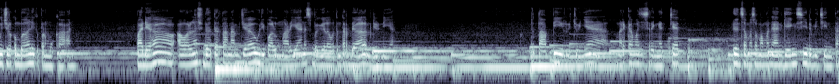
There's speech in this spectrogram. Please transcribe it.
muncul kembali ke permukaan. Padahal awalnya sudah tertanam jauh di Palung Mariana sebagai lautan terdalam di dunia. Tetapi lucunya mereka masih sering ngechat dan sama-sama menahan gengsi demi cinta.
